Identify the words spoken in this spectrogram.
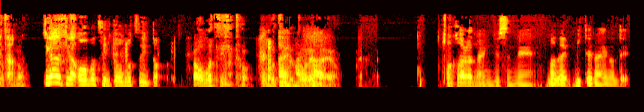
トするの？違う違う、応募ツイート、応募ツイート。あ、応募ツイート。応募ツイートどれだよ？わからないんですね。まだ見てないので。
